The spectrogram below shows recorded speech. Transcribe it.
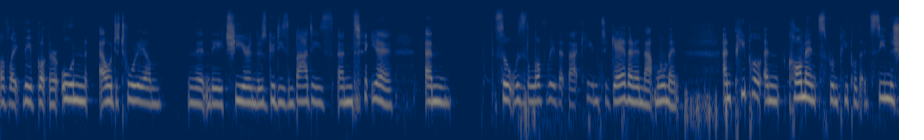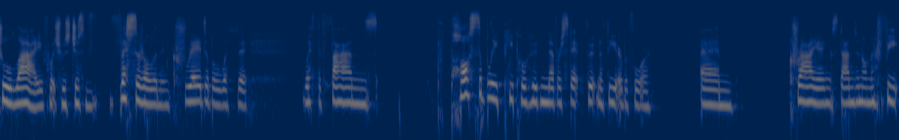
of like they've got their own auditorium and then they cheer and there's goodies and baddies and yeah. And so it was lovely that that came together in that moment. And people and comments from people that had seen the show live which was just visceral and incredible with the with the fans possibly people who'd never stepped foot in a theatre before. Um crying, standing on their feet,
